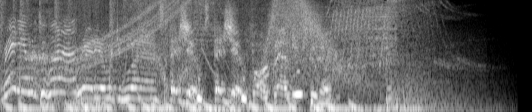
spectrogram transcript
Radio Mercu Buana. Radio Mercu Buana. Station, station for creative student.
